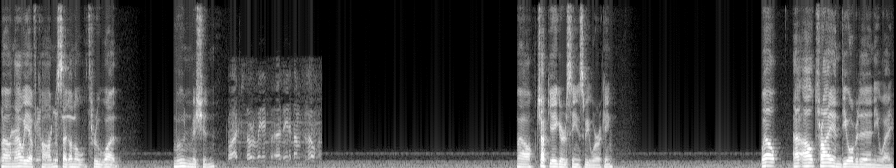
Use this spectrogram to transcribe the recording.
Well, now we have comms. I don't know through what. Moon mission. Well, Chuck Yeager seems to be working. Well, I'll try and deorbit it anyway.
